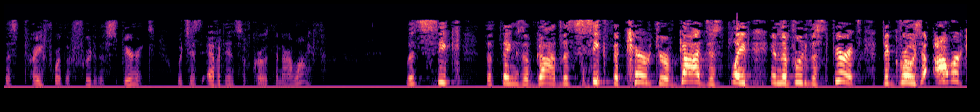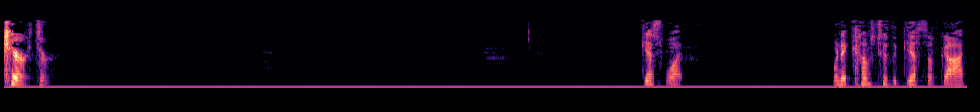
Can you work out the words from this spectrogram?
Let's pray for the fruit of the Spirit, which is evidence of growth in our life. Let's seek the things of God. Let's seek the character of God displayed in the fruit of the Spirit that grows our character. Guess what? When it comes to the gifts of God,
